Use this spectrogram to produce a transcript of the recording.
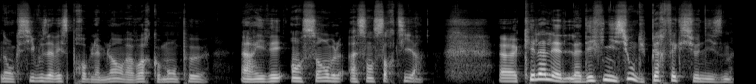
Donc si vous avez ce problème-là, on va voir comment on peut arriver ensemble à s'en sortir. Euh, quelle est la, définition du perfectionnisme?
